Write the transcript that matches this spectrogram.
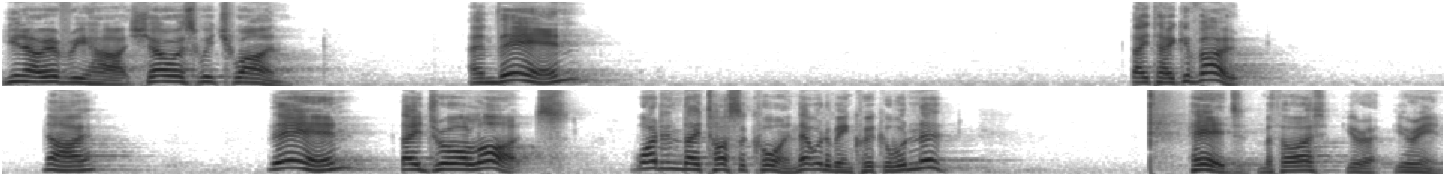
you know every heart. Show us which one. And then they take a vote. No. Then they draw lots. Why didn't they toss a coin? That would have been quicker, wouldn't it? Heads, Matthias, you're, you're in.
